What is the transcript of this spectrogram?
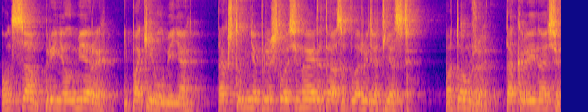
он сам принял меры и покинул меня, так что мне пришлось и на этот раз отложить отъезд. Потом же, так или иначе,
